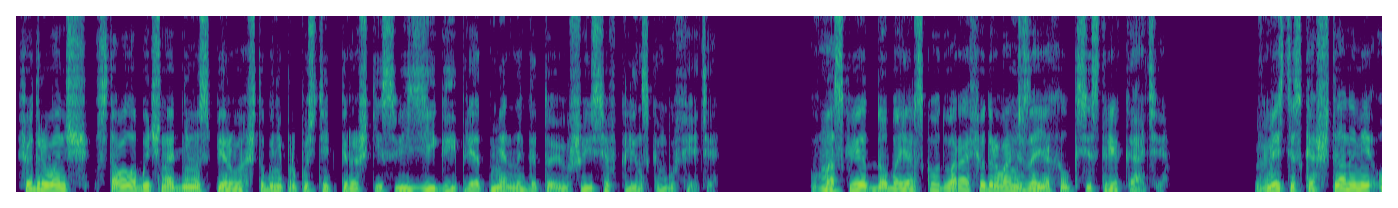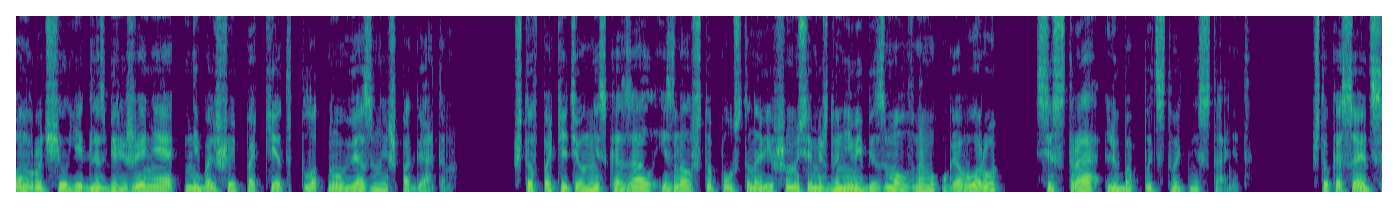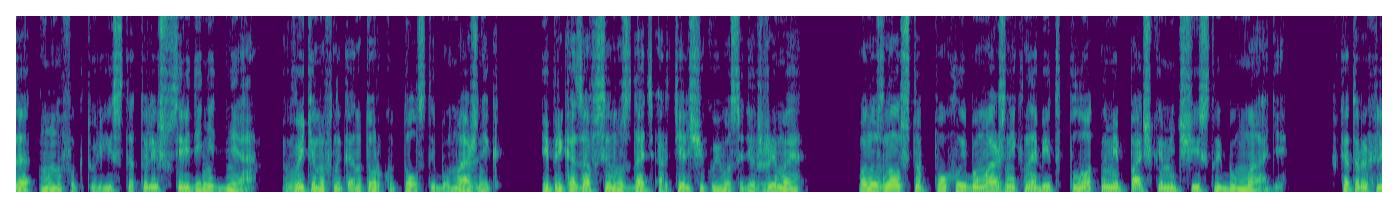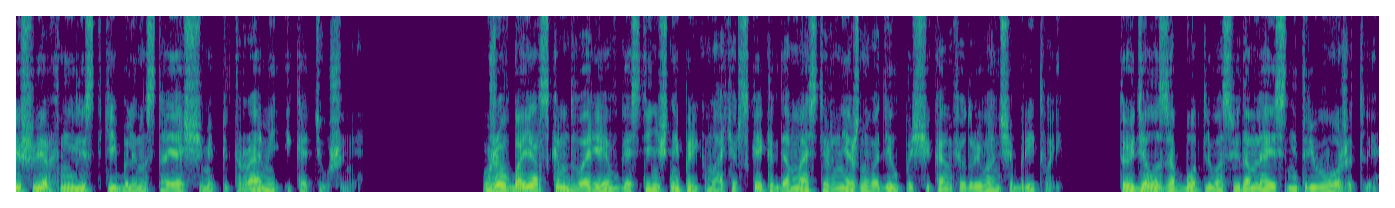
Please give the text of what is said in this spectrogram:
Федор Иванович вставал обычно одним из первых, чтобы не пропустить пирожки с визигой, приотменно готовившиеся в клинском буфете. В Москве до Боярского двора Федор Иванович заехал к сестре Кате. Вместе с каштанами он вручил ей для сбережения небольшой пакет, плотно увязанный шпагатом. Что в пакете он не сказал и знал, что по установившемуся между ними безмолвному уговору сестра любопытствовать не станет. Что касается мануфактуриста, то лишь в середине дня, выкинув на конторку толстый бумажник и приказав сыну сдать артельщику его содержимое, он узнал, что пухлый бумажник набит плотными пачками чистой бумаги, в которых лишь верхние листки были настоящими Петрами и Катюшами. Уже в Боярском дворе, в гостиничной парикмахерской, когда мастер нежно водил по щекам Федора Ивановича бритвой, то и дело заботливо осведомляясь, не тревожит ли,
